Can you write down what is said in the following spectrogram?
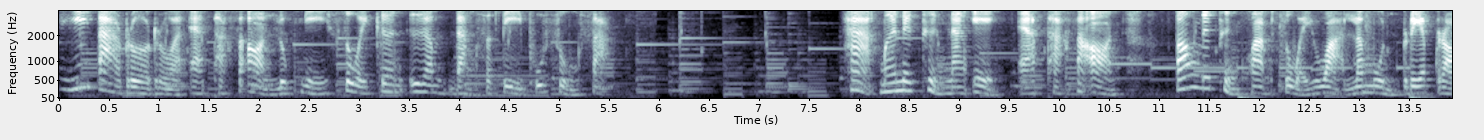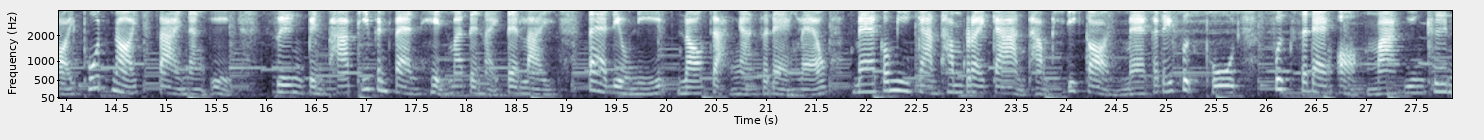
ขยี้ตารัวๆ แอบทักษะอ่อนลุคนี้สวยเกินเอื้อม ดังสตรีผู้สูงศักดิ์หากเมื่อนึกถึงนางเอก แอบทักษะอ่อน ต้องนึกถึงความสวยหวานละมุนเรียบร้อยพูดน้อยสไตล์นางเอก ซึ่งเป็นภาพที่แฟนๆ เห็นมาแต่ไหนแต่ไร แต่เดี๋ยวนี้นอกจากงานแสดงแล้ว แม่ก็มีการทำรายการทำพิธีกร แม่ก็ได้ฝึกพูด ฝึกแสดงออกมากยิ่งขึ้น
